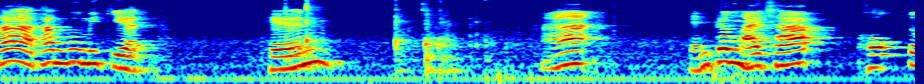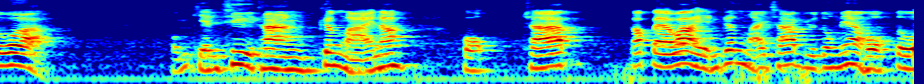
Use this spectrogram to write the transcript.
ถ้าท่านผู้มีเกียรติเห็นฮะเห็นเครื่องหมายชาร์ปหกตัว ผมเขียนชื่อทางเครื่องหมายเนาะหกชาร์ปก็แปลว่าเห็นเครื่องหมายชาร์ปอยู่ตรงเนี้ยหกตัว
